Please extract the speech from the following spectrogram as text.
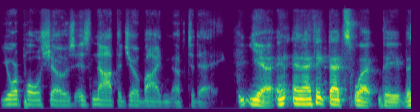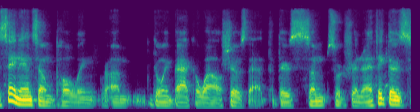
your poll shows, is not the Joe Biden of today. Yeah, and, and I think that's what the the St. Anselm polling um, going back a while shows that that there's some sort of trend. And I think there's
